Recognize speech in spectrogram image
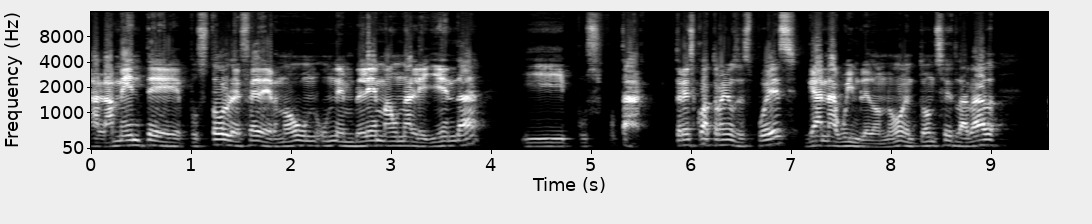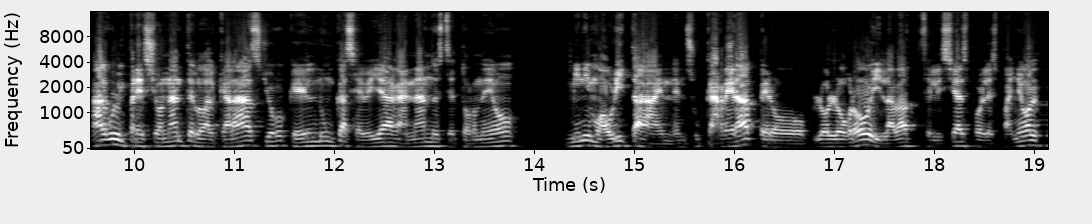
a la mente pues todo lo de Federer, ¿no? Un, emblema, una leyenda y pues puta, tres, cuatro años después gana Wimbledon, ¿no? Entonces la verdad, algo impresionante lo de Alcaraz, yo creo que él nunca se veía ganando este torneo, mínimo ahorita en, su carrera, pero lo logró y la verdad, felicidades por el español.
